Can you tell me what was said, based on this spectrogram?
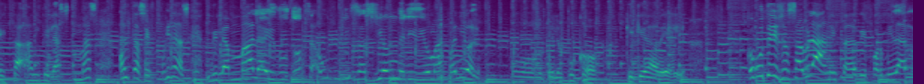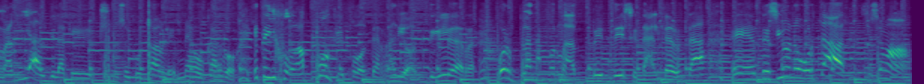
está ante las más altas esferas de la mala y dudosa utilización del idioma español, o de lo poco que queda de él. Como ustedes ya sabrán, esta deformidad radial de la que yo no soy culpable, me hago cargo. Este hijo apócrifo de Radio Dealer por plataforma BDS tal, claro está, eh, decidió no abortar. Se llama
